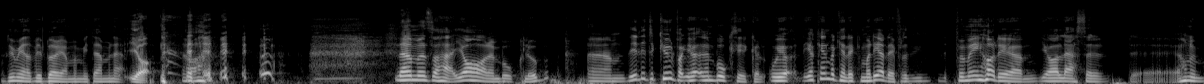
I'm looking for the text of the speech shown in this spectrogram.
Du menar att vi börjar med mitt ämne? Ja. Ja. Nej men så här, jag har en bokklubb. Ehm, det är lite kul faktiskt, en bokcirkel. Och jag, jag kan verkligen rekommendera det, för att för mig har det, jag läser, eh, jag har nu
